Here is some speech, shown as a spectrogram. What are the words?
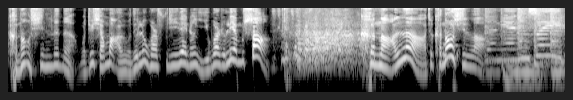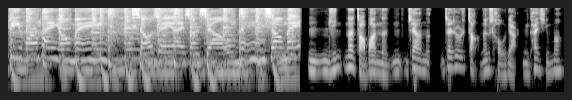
可闹心了呢。我就想把我的六块腹肌练成一块，就练不上，可难了，就可闹心了。你你说那咋办呢？你这样的，这就是长得丑点儿你看行吗？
